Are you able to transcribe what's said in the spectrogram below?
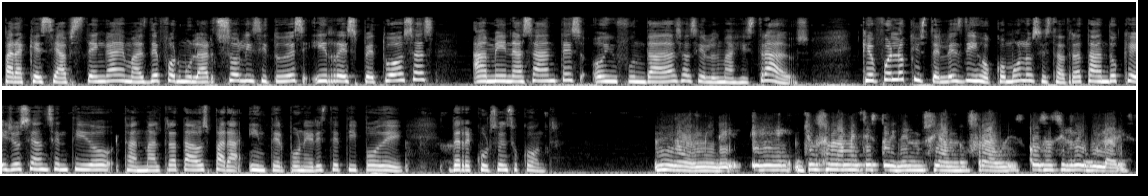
para que se abstenga además de formular solicitudes irrespetuosas, amenazantes o infundadas hacia los magistrados. ¿Qué fue lo que usted les dijo? ¿Cómo los está tratando que ellos se han sentido tan maltratados para interponer este tipo de, de recurso en su contra? No, mire, eh, yo solamente estoy denunciando fraudes, cosas irregulares.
